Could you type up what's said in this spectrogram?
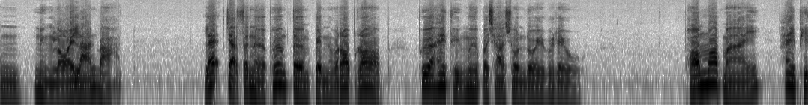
6,100 ล้านบาท และจะเสนอเพิ่มเติมเป็นรอบๆ เพื่อให้ถึงมือประชาชนโดยเร็ว พร้อมมอบหมายให้พิ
